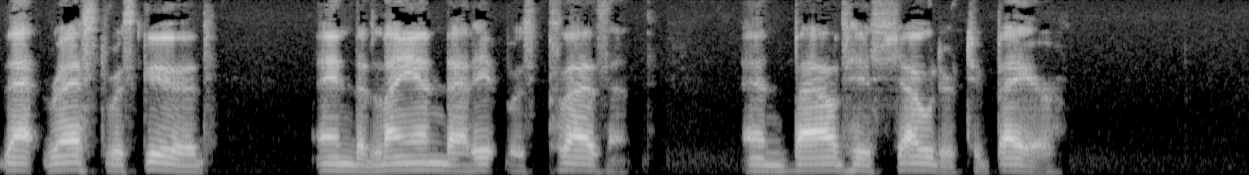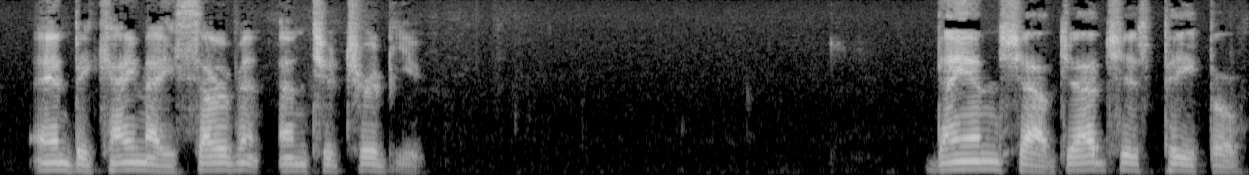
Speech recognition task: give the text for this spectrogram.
that rest was good, and the land that it was pleasant, and bowed his shoulder to bear, and became a servant unto tribute. Dan shall judge his people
